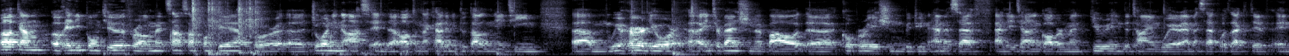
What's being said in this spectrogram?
Welcome Aurélie Pontieux from Médecins Sans Frontières for uh, joining us in the Autumn Academy 2018. Um, we heard your uh, intervention about uh, cooperation between MSF and the Italian government during the time where MSF was active in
